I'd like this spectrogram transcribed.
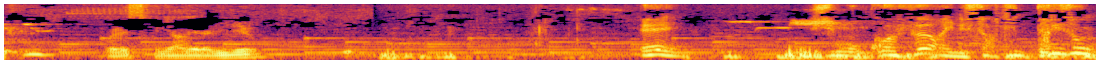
Je vous laisse regarder la vidéo. Hé, j'ai mon coiffeur, il est sorti de prison.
